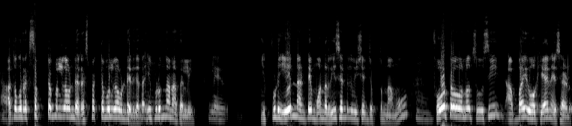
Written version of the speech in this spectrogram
అదొక రెస్పెక్టబుల్గా ఉండే రెస్పెక్టబుల్గా ఉండేది కదా. ఇప్పుడు ఉందా నా తల్లి? లేదు. ఇప్పుడు ఏంటంటే మొన్న రీసెంట్గా విషయం చెప్తున్నాము. ఫోటోలో చూసి అబ్బాయి ఓకే అని వేశాడు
